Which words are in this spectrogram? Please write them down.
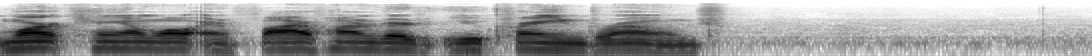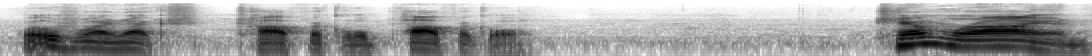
Mark Hamill, and 500 Ukraine drones. What was my next topical topical? Tim Ryan,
